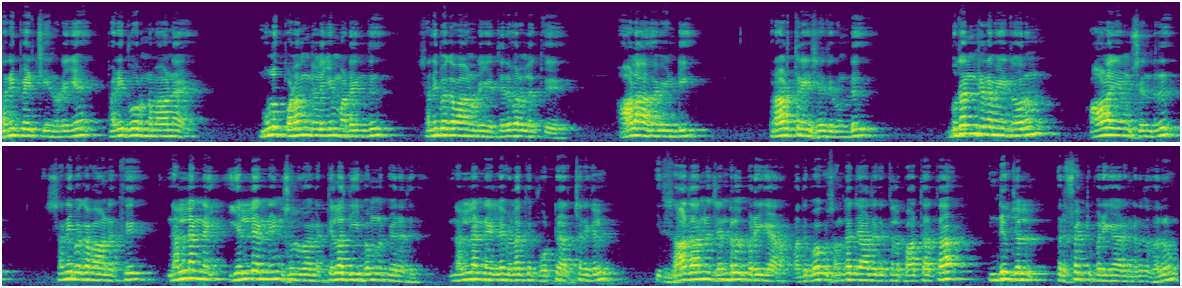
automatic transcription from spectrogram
சனிப்பயிற்சியினுடைய பரிபூர்ணமான முழு பலன்களையும் அடைந்து சனி பகவானுடைய திருவருளுக்கு ஆளாக வேண்டி பிரார்த்தனை செய்து கொண்டு புதன்கிழமை தோறும் ஆலயம் சென்று சனி பகவானுக்கு நல்லெண்ணெய் எள்ளெண்ணெய்ன்னு சொல்லுவாங்க. தில தீபம்னு பேர் அதுக்கு. நல்லெண்ணெயில் விளக்கு போட்டு அர்ச்சனைகள். இது சாதாரண ஜென்ரல் பரிகாரம். அதுபோக சொந்த ஜாதகத்தில் பார்த்தா தான் இண்டிவிஜுவல் பெர்ஃபெக்ட் பரிகாரங்கிறது வரும்.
